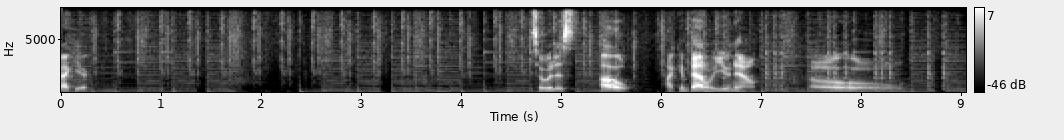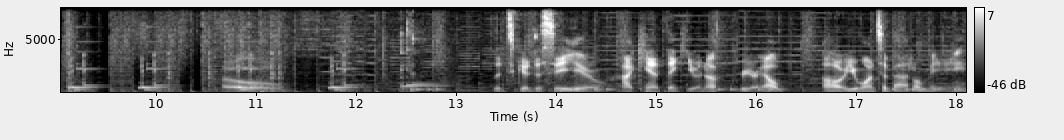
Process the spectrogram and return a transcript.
Back here. So it is. Oh, I can battle you now. Oh. Oh. It's good to see you. I can't thank you enough for your help. Oh, you want to battle me?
